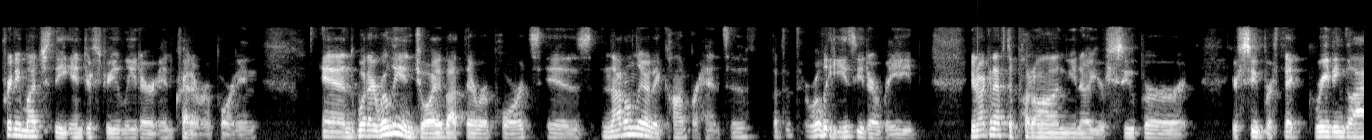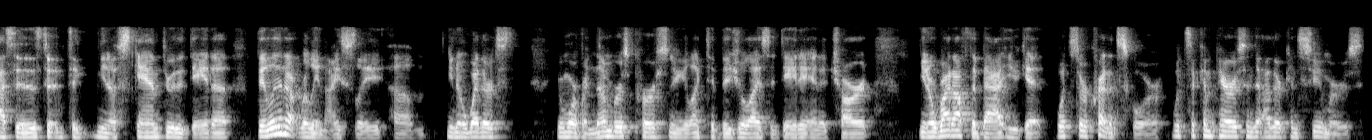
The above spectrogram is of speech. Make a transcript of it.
pretty much the industry leader in credit reporting. And what I really enjoy about their reports is not only are they comprehensive, but they're really easy to read. You're not going to have to put on, you know, your super your super thick reading glasses to, to you know scan through the data. They lay it out really nicely. Um, you know, whether it's you're more of a numbers person or you like to visualize the data in a chart, you know, right off the bat you get what's their credit score, what's the comparison to other consumers,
